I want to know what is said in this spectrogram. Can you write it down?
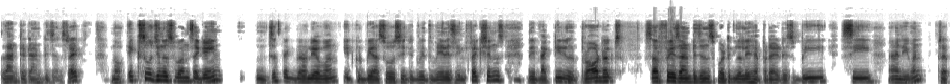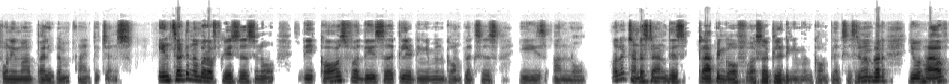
planted antigens, right? Now, exogenous ones again, just like the earlier one, it could be associated with various infections, the bacterial products, surface antigens, particularly hepatitis B, C, and even Treponema pallidum antigens. In certain number of cases, you know, the cause for these circulating immune complexes is unknown. Now let's understand this trapping of uh, circulating immune complexes. Remember, you have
